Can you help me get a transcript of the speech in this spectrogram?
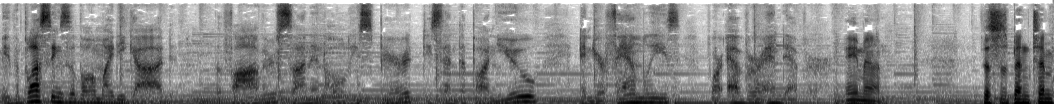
May the blessings of Almighty God, the Father, Son, and Holy Spirit descend upon you and your families forever and ever. Amen. This has been Tim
